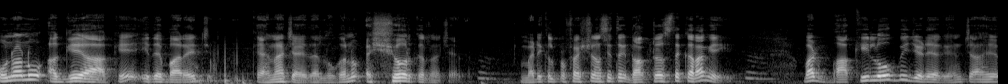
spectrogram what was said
ਉਹਨਾਂ ਨੂੰ ਅੱਗੇ ਆ ਕੇ ਇਹਦੇ ਬਾਰੇ 'ਚ ਕਹਿਣਾ ਚਾਹੀਦਾ ਲੋਕਾਂ ਨੂੰ ਅਸ਼ੋਰ ਕਰਨਾ ਚਾਹੀਦਾ ਮੈਡੀਕਲ ਪ੍ਰੋਫੈਸ਼ਨ ਅਸੀਂ ਤੇ ਡਾਕਟਰਸ ਤੇ ਕਰਾਂਗੇ ਬਟ ਬਾਕੀ ਲੋਕ ਵੀ ਜਿਹੜੇ ਹੈਗੇ ਚਾਹੇ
